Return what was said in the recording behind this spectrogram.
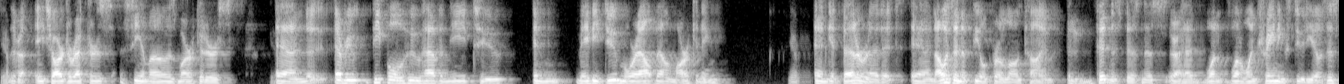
Yep. There are HR directors, CMOs, marketers, yep. and every people who have a need to and maybe do more outbound marketing yep. and get better at it. And I was in the field for a long time in fitness business. I had one one-on-one training studios. This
